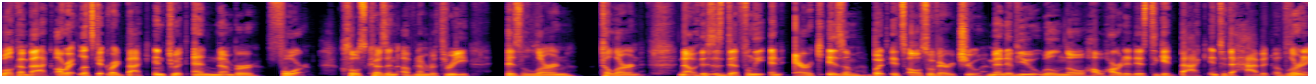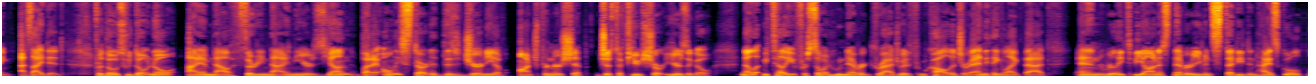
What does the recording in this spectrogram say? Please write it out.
Welcome back. All right, let's get right back into it. And number four, close cousin of number three is learn to learn. Now, this is definitely an Ericism, but it's also very true. Many of you will know how hard it is to get back into the habit of learning, as I did. For those who don't know, I am now 39 years young, but I only started this journey of entrepreneurship just a few short years ago. Now, let me tell you, for someone who never graduated from college or anything like that, and really, to be honest, never even studied in high school,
